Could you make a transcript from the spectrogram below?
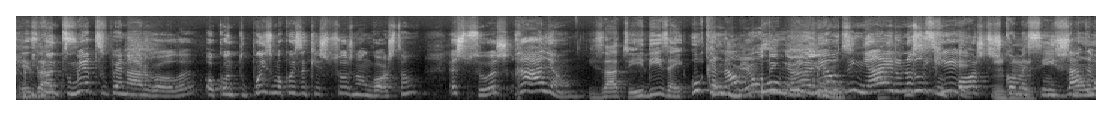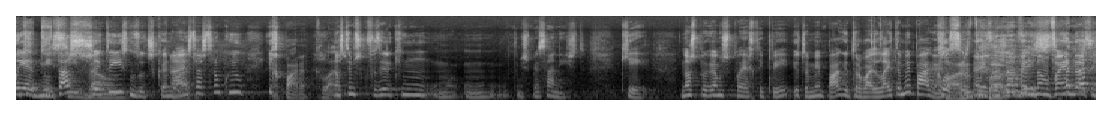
E quando tu metes o pé na argola, ou quando tu pões uma coisa que as pessoas não gostam, as pessoas ralham. Exato, e dizem o canal meu público, dinheiro. O meu dinheiro, não dos sei quê. impostos, como assim? Exatamente, não é tu- estás sujeito a isso nos outros canais, Claro. estás tranquilo. E repara, Claro. nós temos que fazer aqui um, um- um- Temos que pensar nisto. Que é, nós pagamos para a RTP, eu também pago, eu trabalho lá e também pago. Com certeza, claro. já viste. Não vem assim,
